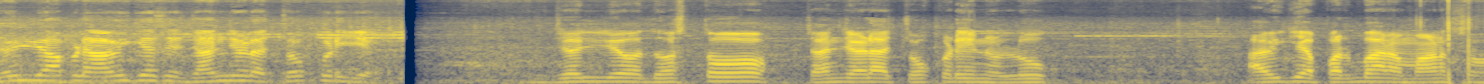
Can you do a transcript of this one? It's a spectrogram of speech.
જલ્યો આપણે આવી ગયા છે જાંજડા ચોકડીએ. જલ્યો દોસ્તો જાંજડા ચોકડીનો લુક આવી ગયા પરબારા માણસો.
